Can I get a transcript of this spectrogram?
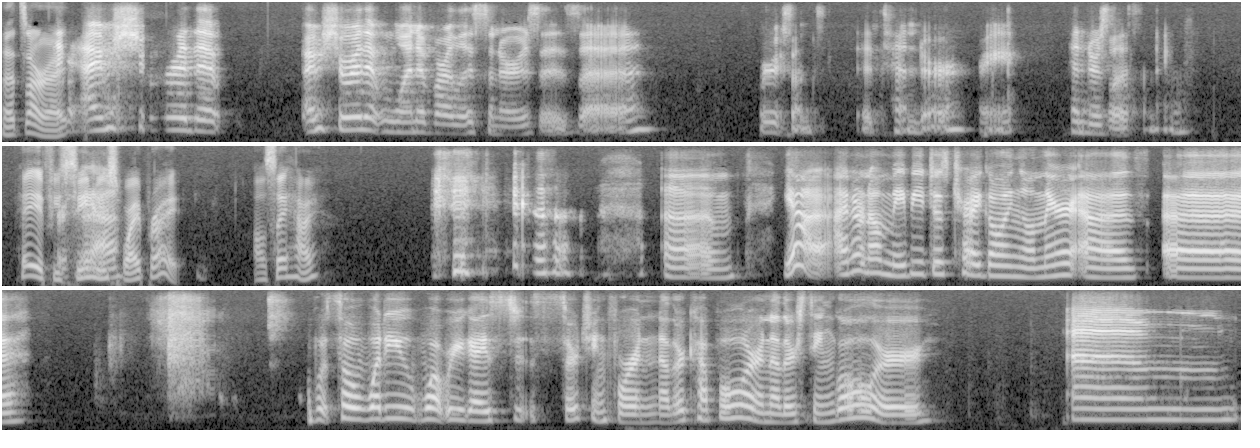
That's all right. I'm sure that I'm sure that one of our listeners is uh works on a Tinder, right? Tinder's listening. Hey, if you see me, swipe right. I'll say hi. um, yeah, I don't know. Maybe just try going on there as uh. So what do you? What were you guys searching for? Another couple or another single or? Um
